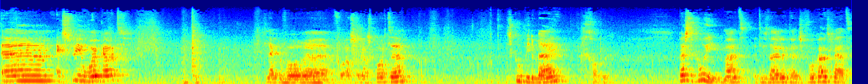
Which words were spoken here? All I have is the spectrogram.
Ehm, extreme workout. Lekker voor, voor als we gaan sporten. Scoopje erbij. Grappig. Beste groei, maat. Het is duidelijk dat je voor goud gaat.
